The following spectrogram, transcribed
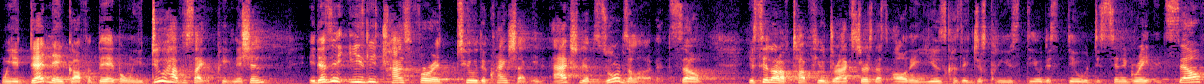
When you detonate, God forbid, but when you do have this like ignition, it doesn't easily transfer it to the crankshaft. It actually absorbs a lot of it. So you see a lot of top fuel dragsters, that's all they use because they just couldn't use steel. The steel would disintegrate itself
